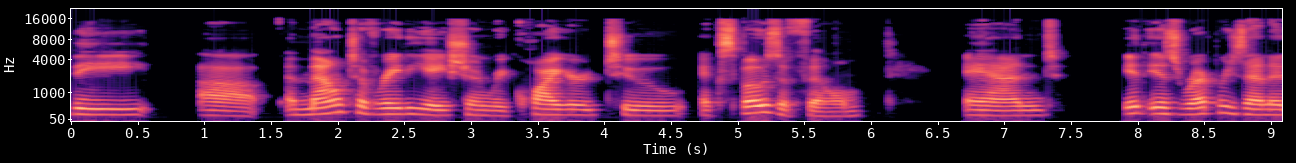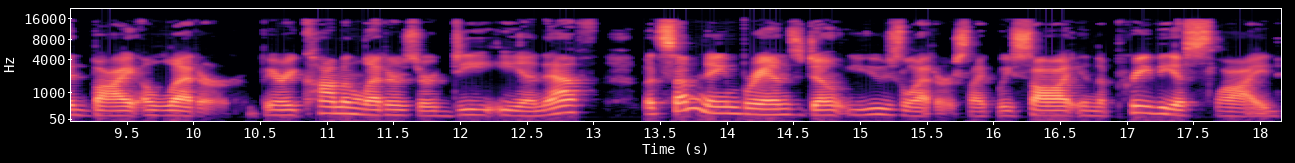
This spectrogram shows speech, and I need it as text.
the uh, amount of radiation required to expose a film and it is represented by a letter. Very common letters are D, E, and F, but some name brands don't use letters, like we saw in the previous slide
